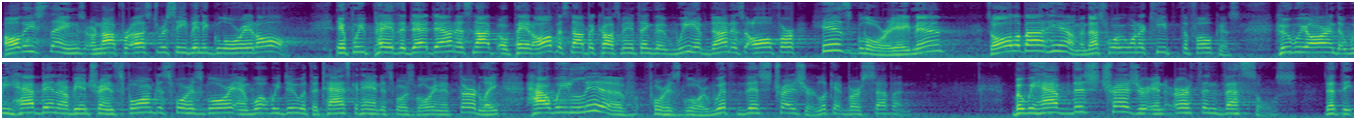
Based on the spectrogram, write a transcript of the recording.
all these things are not for us to receive any glory at all. If we pay the debt down, it's not, or pay it off, it's not because of anything that we have done, it's all for His glory. Amen? It's all about Him, and that's where we want to keep the focus. Who we are and that we have been and are being transformed is for His glory, and what we do with the task at hand is for His glory. And then, thirdly, how we live for His glory with this treasure. Look at verse 7. But we have this treasure in earthen vessels, that the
